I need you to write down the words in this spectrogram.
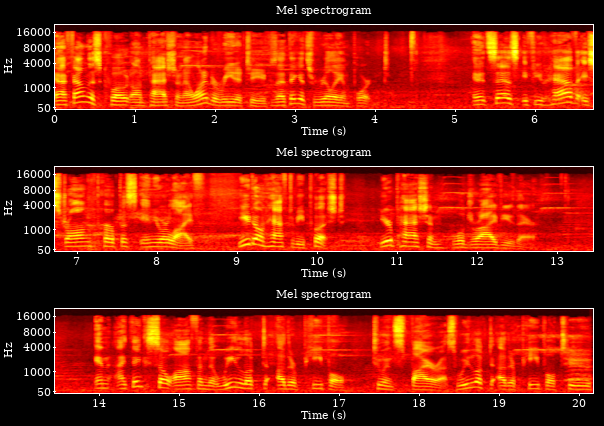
And I found this quote on passion, and I wanted to read it to you because I think it's really important. And it says if you have a strong purpose in your life, you don't have to be pushed. Your passion will drive you there. And I think so often that we look to other people to inspire us. We look to other people to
